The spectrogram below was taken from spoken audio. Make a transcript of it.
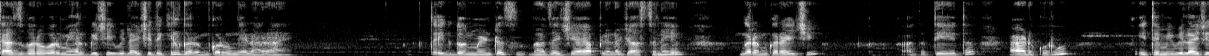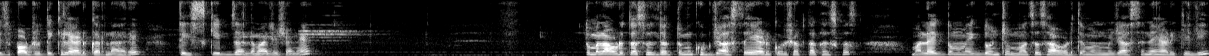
त्याचबरोबर मी हलकीशी विलायची देखील गरम करून घेणार आहे. तर एक दोन मिनटंच भाजायची आहे. आपल्याला जास्त नाही गरम करायची. आता ते इथं ॲड करून इथे मी विलायचीचं पावडर देखील ॲड करणार आहे. ते स्किप झालं माझ्याच्याने. तुम्हाला आवडत असेल तर तुम्ही खूप जास्तही ॲड करू शकता खसखस. मला एकदम एक दोन चम्मचच आवडते म्हणून मी जास्त नाही ॲड केली.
